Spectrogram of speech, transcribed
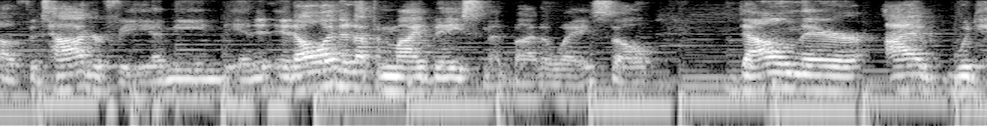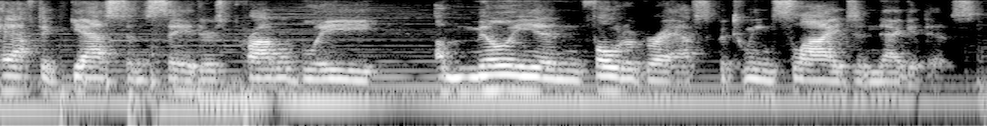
of photography. I mean, and it, it all ended up in my basement, by the way. So down there, I would have to guess and say there's probably a million photographs between slides and negatives.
